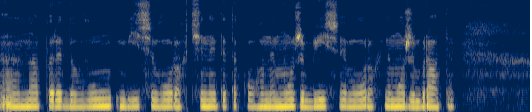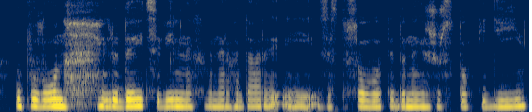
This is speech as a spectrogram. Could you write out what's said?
Е, На передову більше ворог чинити такого не може. Більше ворог не може брати у полон людей цивільних в Енергодари і застосовувати до них жорстокі дії.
